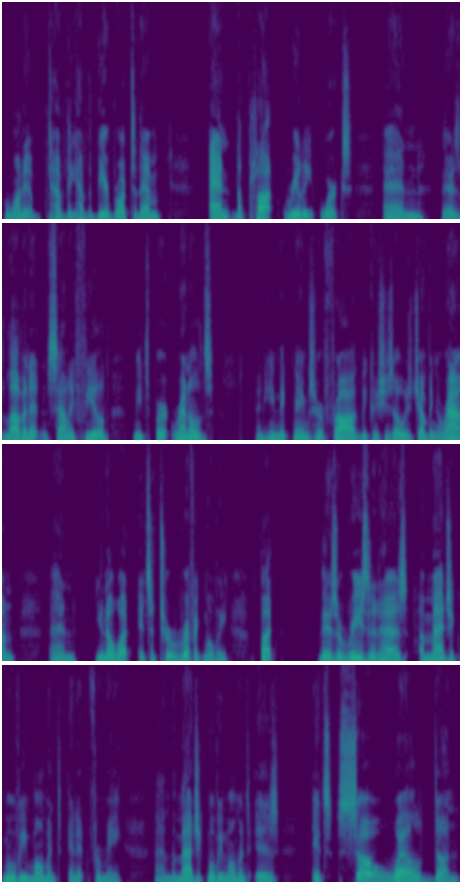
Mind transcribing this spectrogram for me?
who want to have the have the beer brought to them, and the plot really works. And there's love in it, and Sally Field meets Burt Reynolds, and he nicknames her Frog because she's always jumping around. And you know what? It's a terrific movie, but there's a reason it has a magic movie moment in it for me. And the magic movie moment is it's so well done.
